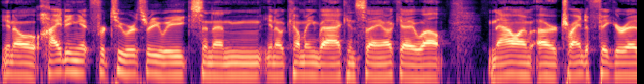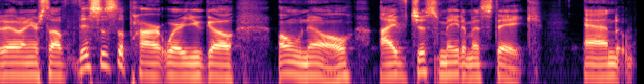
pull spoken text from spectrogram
you know, hiding it for two or three weeks and then, you know, coming back and saying, okay, well, now I'm or trying to figure it out on yourself. This is the part where you go, oh no, I've just made a mistake. And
